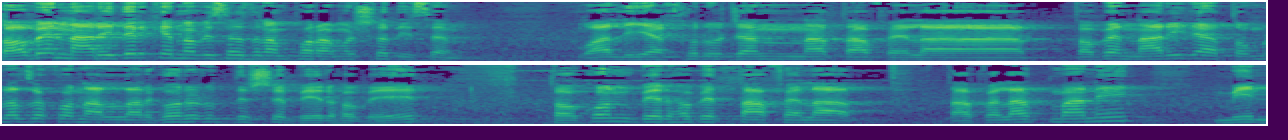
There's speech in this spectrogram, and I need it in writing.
তবে নারীদেরকে নবিসাম পরামর্শ দিচ্ছেন তবে নারীরা তোমরা যখন আল্লাহর ঘরের উদ্দেশ্যে বের হবে, তখন বের হবে তাফেলাত। তাফেলাত মানে মিন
